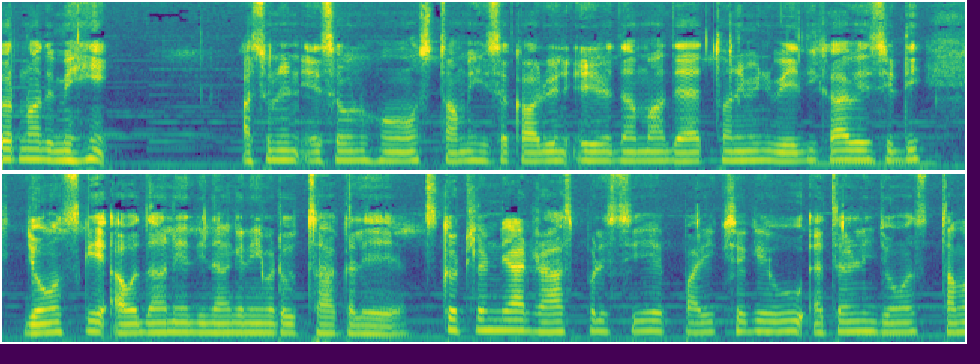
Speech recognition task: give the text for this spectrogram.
කරනවාද මෙහි. අසුනෙන් එසවුණු හෝස් තම හිසකාලුවෙන් එළිය දමා දෑත් වනමින් වේදිකාවේ සිටි ජෝන්ස්ගේ අවධානය දිනාගැනීමට උත්සා කළේය. ස්කොට්ලන්ඩයා රාස් පොලිසියේ පරීක්ෂක වූ ඇතලනි ජෝන්ස් තම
